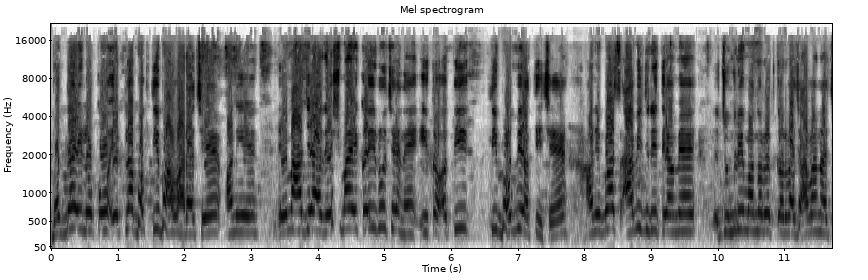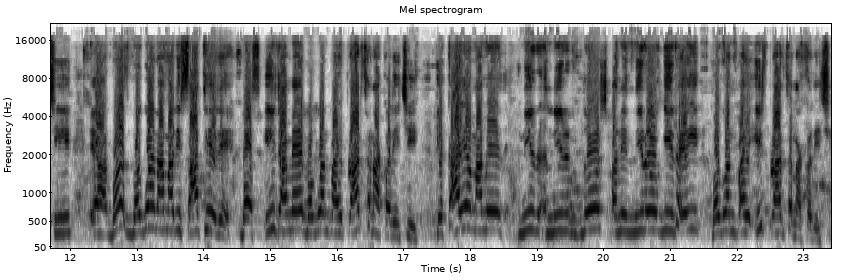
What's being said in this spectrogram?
બધા લોકો એટલા ભક્તિભાવ વાળા છે અને એમાં જે આ રેશમાએ કર્યું છે ને એ તો અતિ અતિ ભવ્ય હતી છે. અને બસ આવી જ રીતે અમે ચુંદડી મનોરથ કરવા જવાના છીએ. બસ ભગવાન અમારી સાથે રહે. બસ એ જ અમે ભગવાન પાસે પ્રાર્થના કરી છીએ કે કાયમ અમે નિર, નિર્દોષ અને નિરોગી રહી ભગવાન પાસે એ જ પ્રાર્થના કરી છે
